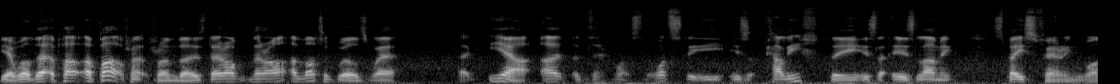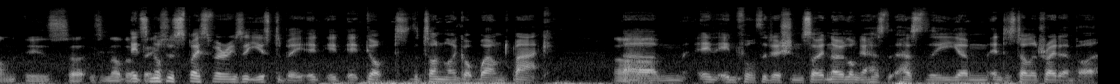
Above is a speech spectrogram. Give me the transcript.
yeah, well, there, apart apart from, from those, there are there are a lot of worlds where, uh, yeah, uh, what's what's the is Caliph the is Islamic spacefaring one is uh, is another. It's thing. not as spacefaring as it used to be. It, it, it got the timeline got wound back Uh-huh. um, in in fourth edition, so it no longer has the, has the um, interstellar trade empire.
